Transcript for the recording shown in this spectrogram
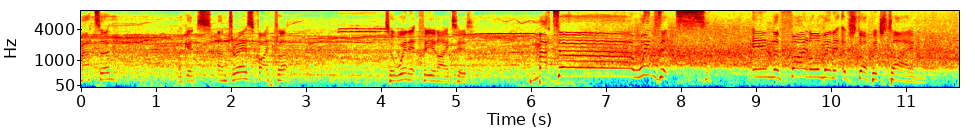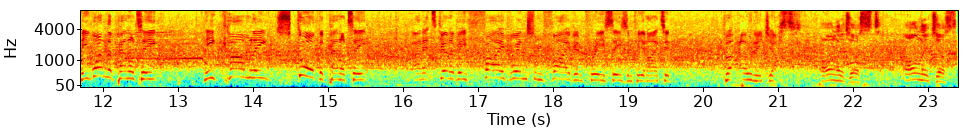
Mata against Andreas Weikler to win it for United. Mata wins it in the final minute of stoppage time. He won the penalty. He calmly scored the penalty and it's going to be five wins from five in pre-season for United, but only just. Only just, only just.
